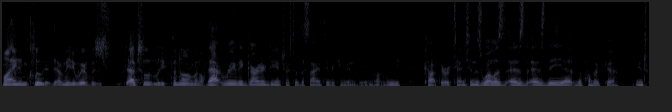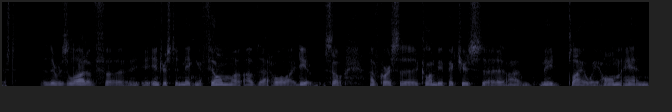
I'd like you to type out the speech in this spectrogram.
mine included. I mean, it, was absolutely phenomenal. That really garnered the interest of the scientific community, and it really caught their attention, as well as as as the uh, the public uh, interest there was a lot of uh, interest in making a film of that whole idea. So, of course, uh, Columbia Pictures uh, um, made Fly Away Home, and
